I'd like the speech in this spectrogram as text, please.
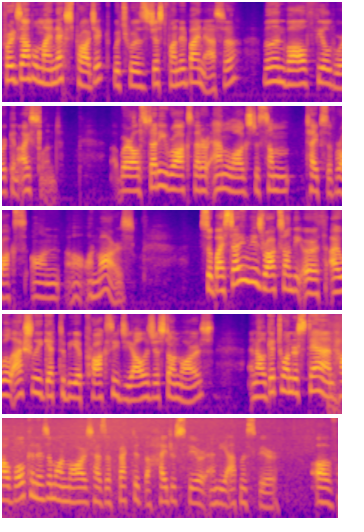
For example, my next project, which was just funded by NASA, will involve fieldwork in Iceland, where I'll study rocks that are analogs to some types of rocks on, uh, on Mars. So by studying these rocks on the Earth, I will actually get to be a proxy geologist on Mars, and I'll get to understand how volcanism on Mars has affected the hydrosphere and the atmosphere of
